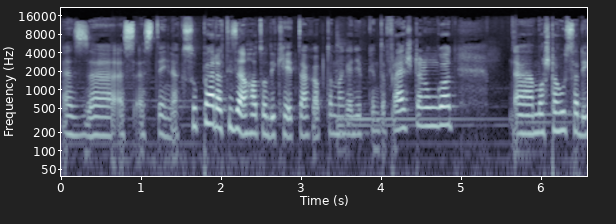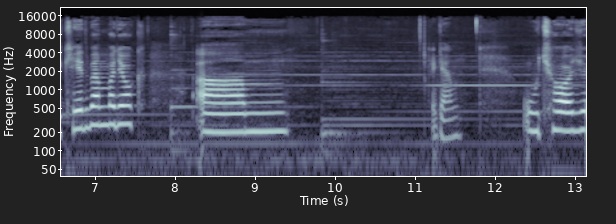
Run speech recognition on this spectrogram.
ez, ez, ez tényleg szuper. A 16. héttel kaptam meg egyébként a frájstalungot, most a 20. hétben vagyok. Um, igen. Úgyhogy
